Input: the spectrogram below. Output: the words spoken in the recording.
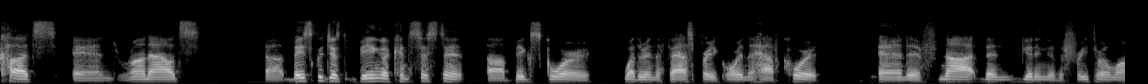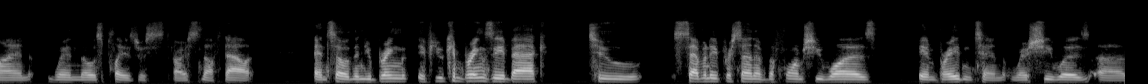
cuts and runouts. Uh, basically, just being a consistent uh, big scorer, whether in the fast break or in the half court. And if not, then getting to the free throw line when those plays are, are snuffed out. And so then you bring, if you can bring Z back to 70% of the form she was in Bradenton, where she was a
